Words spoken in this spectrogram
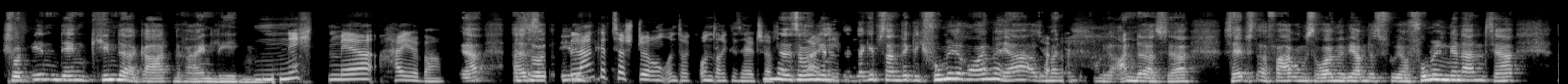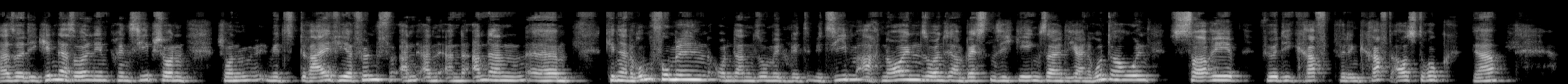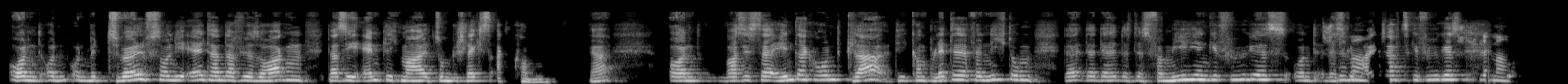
schon in den Kindergarten reinlegen. Nicht mehr heilbar. Ja, also blanke Zerstörung unserer, unserer Gesellschaft. Ja, da gibt's dann wirklich Fummelräume, ja, also ja. man es anders, ja, Selbsterfahrungsräume, wir haben das früher Fummeln genannt, ja. Also die Kinder sollen im Prinzip schon schon mit drei, vier, fünf an, an, an anderen äh, Kindern rumfummeln und dann so mit, mit mit sieben, acht, neun sollen sie am besten sich gegenseitig einen runterholen. Sorry für die Kraft, für den Kraftausdruck, ja. Und, und, und mit zwölf sollen die Eltern dafür sorgen, dass sie endlich mal zum Geschlechtsakt kommen. Ja. Und was ist der Hintergrund? Klar, die komplette Vernichtung der, der, der, des Familiengefüges und Schlimmer. des Gemeinschaftsgefüges. Schlimmer.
